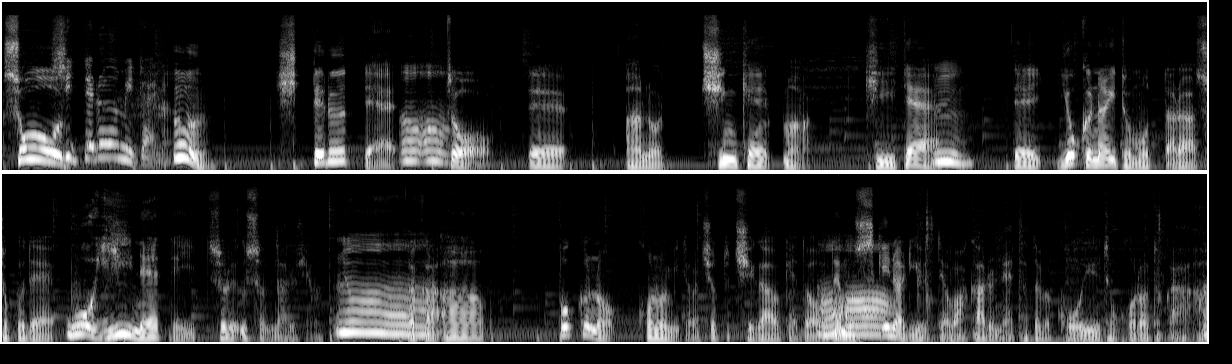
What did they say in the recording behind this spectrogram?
そう。知ってる？みたいな、うん。知ってるって、うんうん。そう。であの真剣まあ聞いて、うんで良くないと思ったらそこで「おいいね」ってそれ嘘になるじゃん。だうんからあー僕の好みとはちょっと違うけどでも好きな理由ってわかるね。例えばこういうところとかこ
